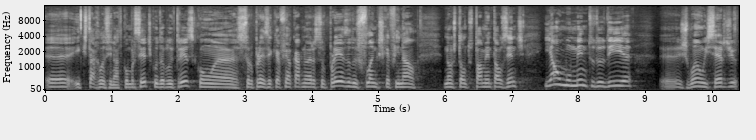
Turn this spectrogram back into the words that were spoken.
uh, e que está relacionado com o Mercedes, com o W13, com a surpresa que afinal cabo não era surpresa, dos flancos que afinal não estão totalmente ausentes. E há um momento do dia, João e Sérgio,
